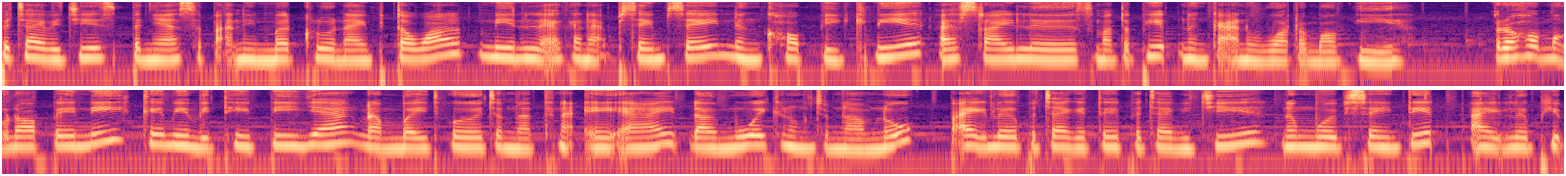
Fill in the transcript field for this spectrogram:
បច្ចេកវិទ្យាបញ្ញាសិប្បនិម្មិតខ្លួនឯងផ្ទាល់មានលក្ខណៈផ្សេងផ្សេងនិងខុសពីគ្នាអាស្រ័យលើសមត្ថភាពនិងការអនុវត្តរបស់វារហូតមកដល់ពេលនេះគេមានវិធីពីរយ៉ាងដើម្បីធ្វើចំណាត់ថ្នាក់ AI ដោយមួយក្នុងចំណោមនោះផ្អែកលើបច្ចេកទេសបច្ចេកវិទ្យានិងមួយផ្សេងទៀតផ្អែកលើភាព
